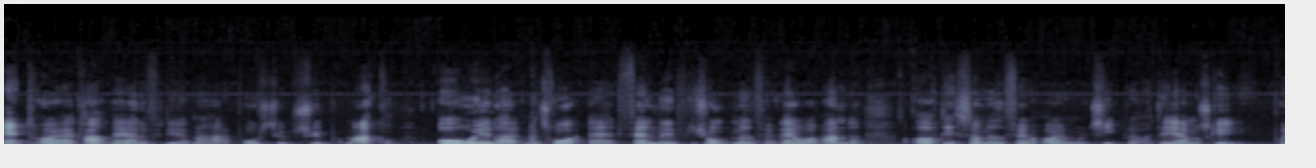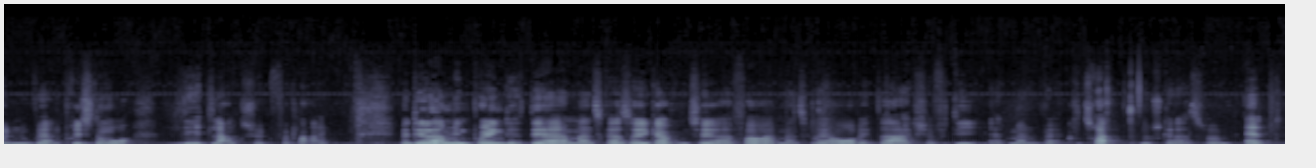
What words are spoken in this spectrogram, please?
alt højere grad være det, fordi at man har et positivt syn på makro, og eller at man tror, at faldende inflation medfører lavere renter, og det så medfører højere multipler, og det er måske på den nuværende prisniveau lidt langsøgt forklaring. Men det der er min pointe, det er, at man skal altså ikke argumentere for, at man skal være overvægtet aktier, fordi at man vil være kontrær. Nu skal der altså alt,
